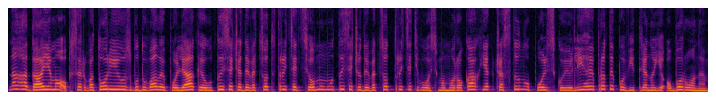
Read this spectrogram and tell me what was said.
Нагадаємо, обсерваторію збудували поляки у 1937-1938 роках як частину польської ліги протиповітряної оборони.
